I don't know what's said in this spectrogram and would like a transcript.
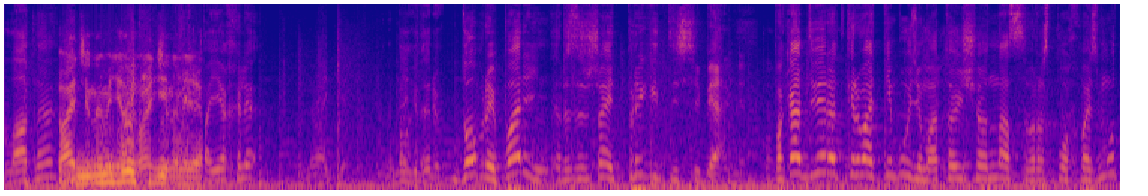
Ладно. Давайте на меня, давайте на меня. Поехали. Благодарю. Добрый парень разрешает прыгать на себя. Пока дверь открывать не будем, а то еще нас врасплох возьмут.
